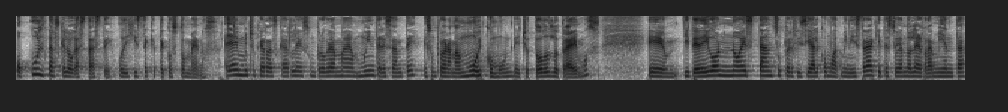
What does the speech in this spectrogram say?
ocultas que lo gastaste o dijiste que te costó menos. Ahí hay mucho que rascarle, es un programa muy interesante, es un programa muy común, de hecho todos lo traemos. Eh, y te digo, no es tan superficial como administrar, aquí te estoy dando la herramienta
